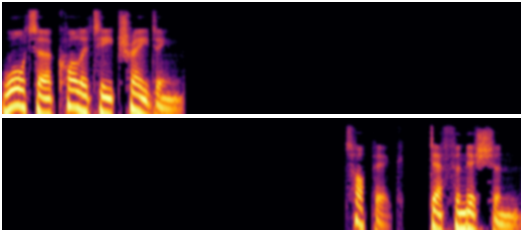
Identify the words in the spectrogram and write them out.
Water quality trading Definition.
